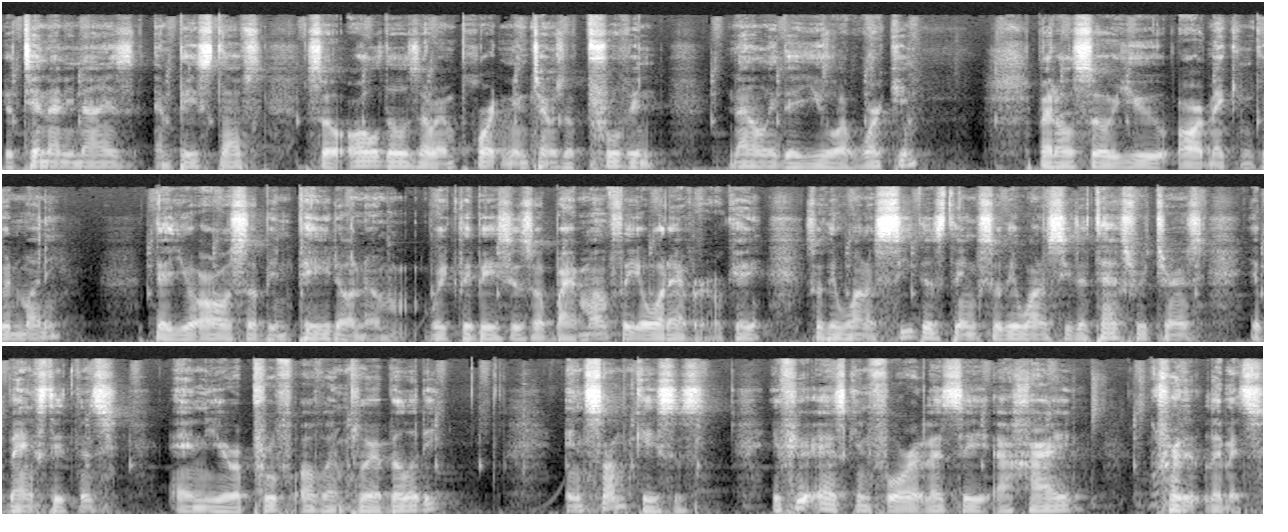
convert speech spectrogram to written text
your 1099s, and pay stubs. So all those are important in terms of proving not only that you are working, but also you are making good money that you're also being paid on a weekly basis or bi-monthly or whatever okay so they want to see those things so they want to see the tax returns your bank statements and your proof of employability in some cases if you're asking for let's say a high credit limit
